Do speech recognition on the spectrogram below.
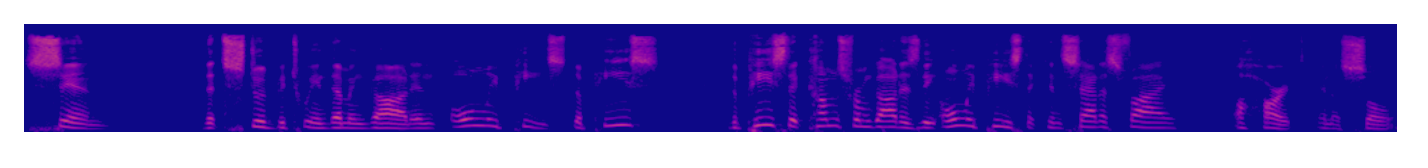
sin that stood between them and God. And only peace, the peace, the peace that comes from God is the only peace that can satisfy a heart and a soul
